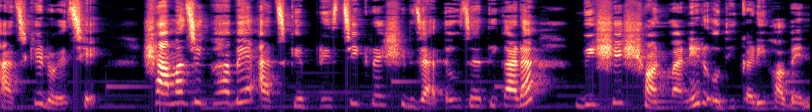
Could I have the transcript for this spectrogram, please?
আজকে রয়েছে। সামাজিকভাবে আজকে বৃশ্চিক রাশির জাতক জাতিকারা বিশেষ সম্মানের অধিকারী হবেন।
